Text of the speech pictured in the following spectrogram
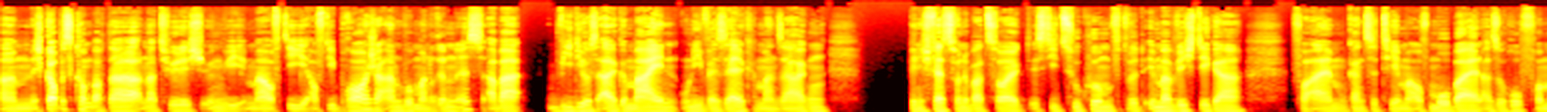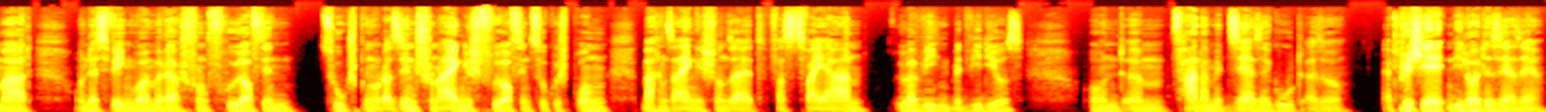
Ähm, ich glaube, es kommt auch da natürlich irgendwie immer auf die, auf die Branche an, wo man drin ist, aber Videos allgemein, universell kann man sagen, bin ich fest von überzeugt, ist die Zukunft, wird immer wichtiger, vor allem ganze Thema auf Mobile, also Hochformat. Und deswegen wollen wir da schon früh auf den Zug springen oder sind schon eigentlich früh auf den Zug gesprungen, machen es eigentlich schon seit fast zwei Jahren, überwiegend mit Videos und ähm, fahren damit sehr, sehr gut. Also appreciaten die Leute sehr, sehr.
